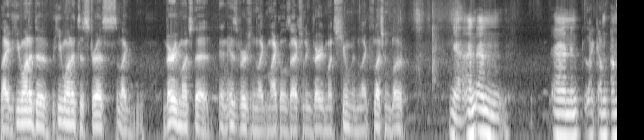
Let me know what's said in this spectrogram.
Like he wanted to he wanted to stress like very much that in his version, like Michael's actually very much human, like flesh and blood. Yeah, and and and like I'm I'm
